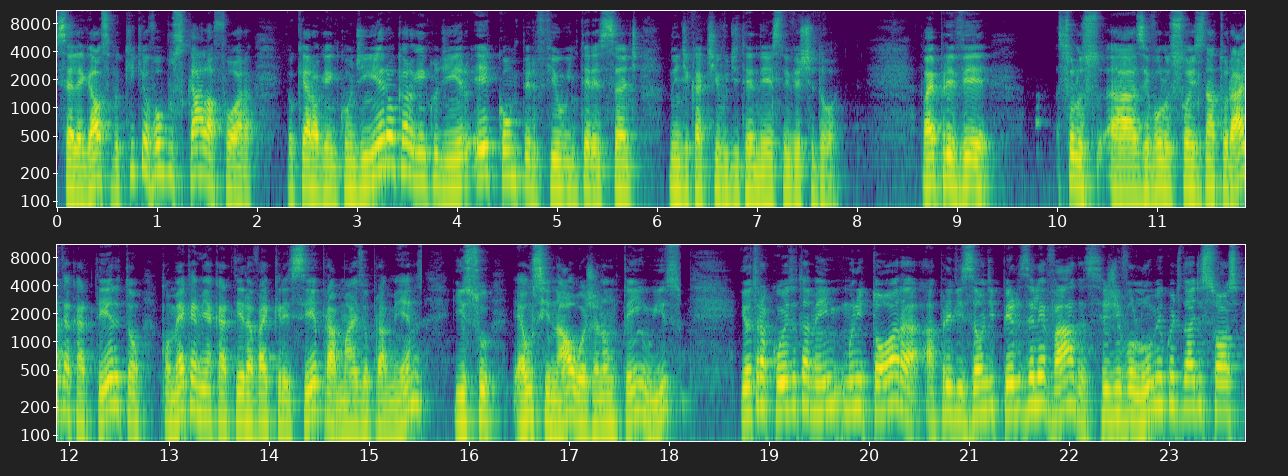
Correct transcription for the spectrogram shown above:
Isso é legal, sabe o que, que eu vou buscar lá fora? Eu quero alguém com dinheiro, eu quero alguém com dinheiro e com perfil interessante no indicativo de tendência do investidor. Vai prever as evoluções naturais da carteira, então como é que a minha carteira vai crescer para mais ou para menos. Isso é um sinal, hoje eu não tenho isso. E outra coisa também monitora a previsão de perdas elevadas, seja em volume ou quantidade de sócios,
